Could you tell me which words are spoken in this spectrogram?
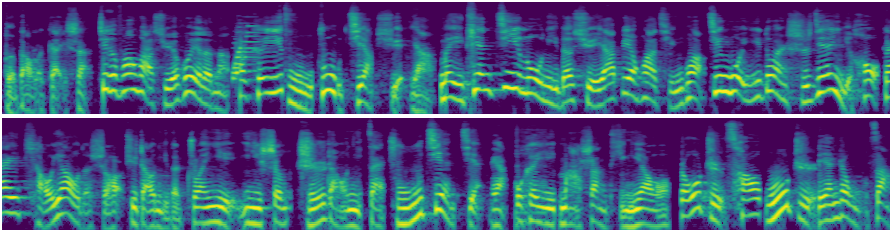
得到了改。改善。这个方法学会了呢，它可以辅助降血压。每天记录你的血压变化情况，经过一段时间以后，该调药的时候去找你的专业医生指导你，再逐渐减量，不可以马上停药哦。手指操，五指连着五脏，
